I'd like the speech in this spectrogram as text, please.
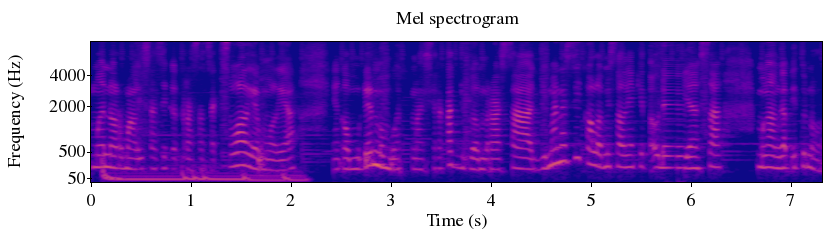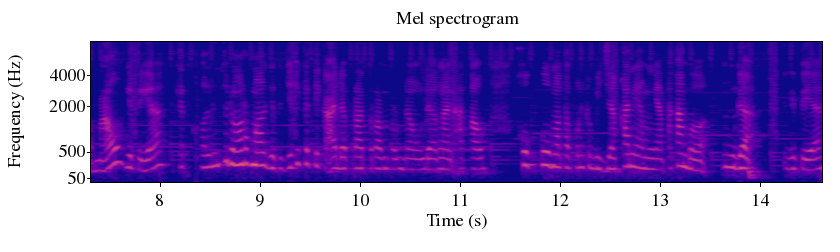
menormalisasi kekerasan seksual ya Mul ya, yang kemudian membuat masyarakat juga merasa gimana sih kalau misalnya kita udah biasa menganggap itu normal gitu ya, catcalling itu normal gitu. Jadi ketika ada peraturan perundang-undangan atau hukum ataupun kebijakan yang menyatakan bahwa enggak gitu ya,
